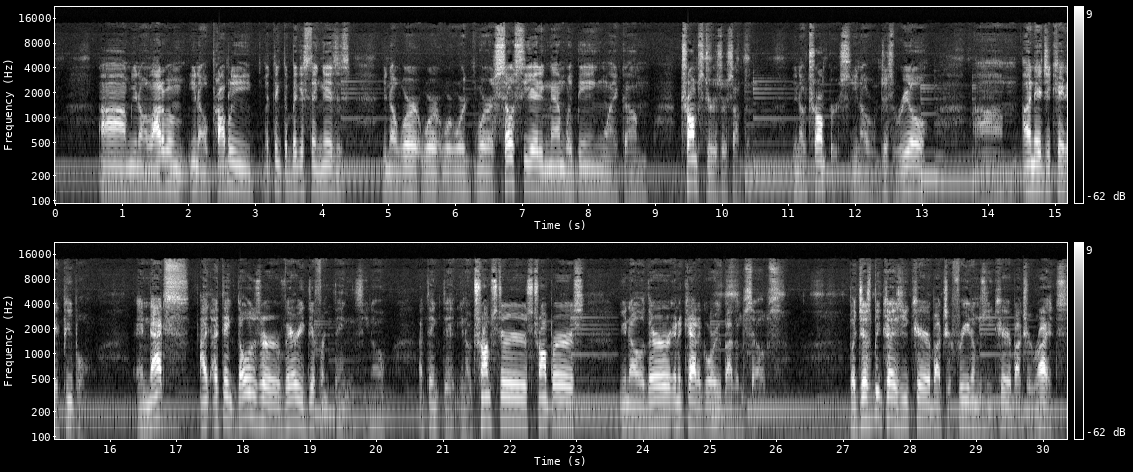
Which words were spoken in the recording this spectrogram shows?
Um, you know, a lot of them, you know, probably. I think the biggest thing is, is, you know, we're we're we're we're, we're associating them with being like um, Trumpsters or something. You know, Trumpers. You know, just real um, uneducated people, and that's. I, I think those are very different things. You know, I think that you know, Trumpsters, Trumpers you know, they're in a category by themselves. But just because you care about your freedoms, you care about your rights,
